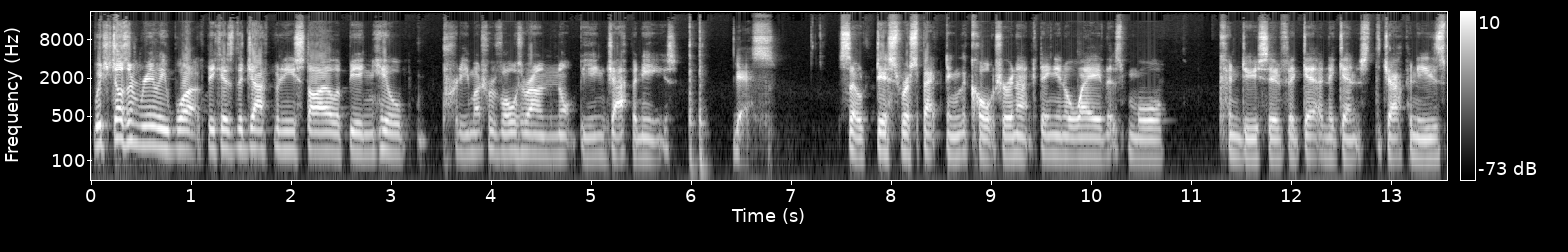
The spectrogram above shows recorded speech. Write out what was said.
which doesn't really work because the Japanese style of being healed pretty much revolves around not being Japanese. Yes. So disrespecting the culture and acting in a way that's more conducive to getting against the Japanese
